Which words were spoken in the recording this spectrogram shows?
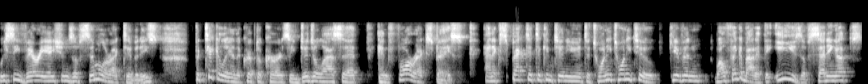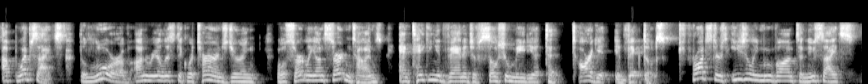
We see variations of similar activities, particularly in the cryptocurrency, digital asset, and Forex space, and expect it to continue into 2022, given, well, think about it, the ease of setting up, up websites, the lure of unrealistic returns during, well, certainly uncertain times, and taking advantage of social media to target victims. Fraudsters easily move on to new sites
